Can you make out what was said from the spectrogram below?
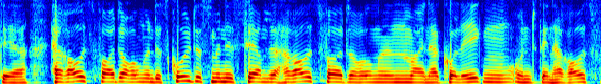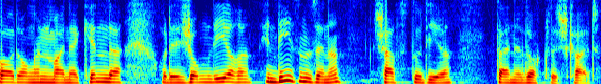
der Herausforderungen des Kultusministeriums, der Herausforderungen meiner Kollegen und den Herausforderungen meiner Kinder oder ich jongliere. In diesem Sinne schaffst du dir deine Wirklichkeit.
